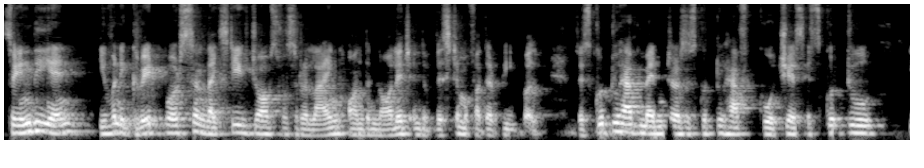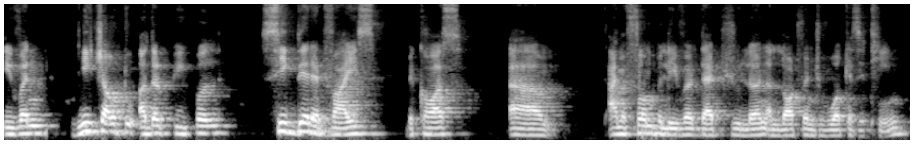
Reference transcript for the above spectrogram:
So in the end, even a great person like Steve Jobs was relying on the knowledge and the wisdom of other people. So it's good to have mentors, it's good to have coaches, it's good to even reach out to other people, seek their advice, because um, I'm a firm believer that you learn a lot when you work as a team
